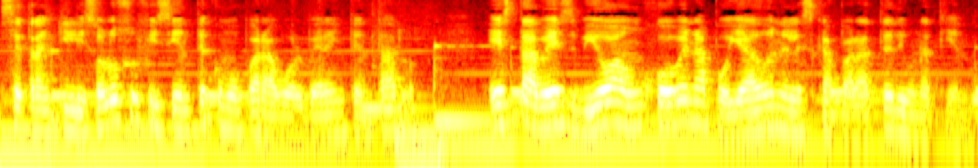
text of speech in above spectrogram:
se tranquilizó lo suficiente como para volver a intentarlo. Esta vez vio a un joven apoyado en el escaparate de una tienda.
